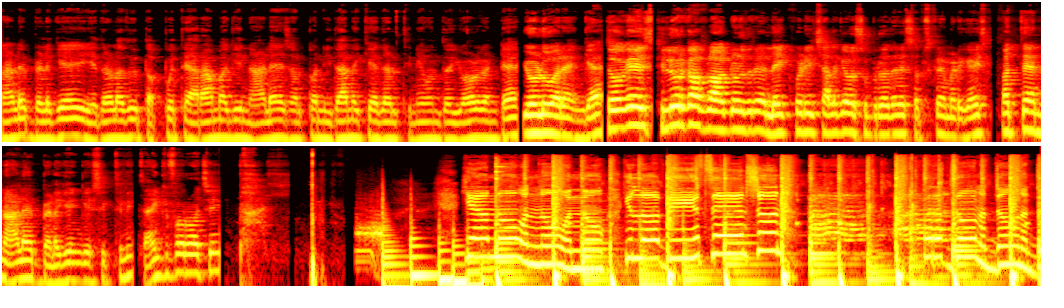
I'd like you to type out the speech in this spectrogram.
ನಾಳೆ ಬೆಳಗ್ಗೆ ಎದಳೋದು ತಪ್ಪುತ್ತೆ. ಆರಾಮಾಗಿ ನಾಳೆ ಸ್ವಲ್ಪ ನಿಧಾನಕ್ಕೆ ಎದಳ್ತೀನಿ ಒಂದು ಏಳು ಗಂಟೆ, ಏಳುವರೆ ಹಂಗೆ. ಸೊ ಗೈಸ್ ಇಲ್ಲಿವರ್ಗ ಬ್ಲಾಗ್ ನೋಡಿದ್ರೆ ಲೈಕ್ ಮಾಡಿ ಚಾನಲ್ಗೆ ಹೊಸಬ್ರು ಬರೋದ್ರೆ ಸಬ್ಸ್ಕ್ರೈಬ್ ಮಾಡಿ ಗೈಸ್ ಮತ್ತೆ ನಾಳೆ ಬೆಳಗ್ಗೆ ಹಂಗೆ ಸಿಗ್ತೀನಿ. ಥ್ಯಾಂಕ್ ಯು ಫಾರ್ ವಾಚಿಂಗ್ don't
